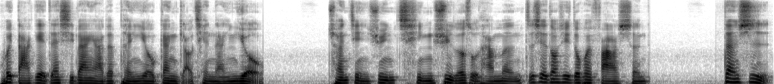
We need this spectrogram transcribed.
会打给在西班牙的朋友干掉前男友。传简讯、情绪勒索他们，这些东西都会发生。但是，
